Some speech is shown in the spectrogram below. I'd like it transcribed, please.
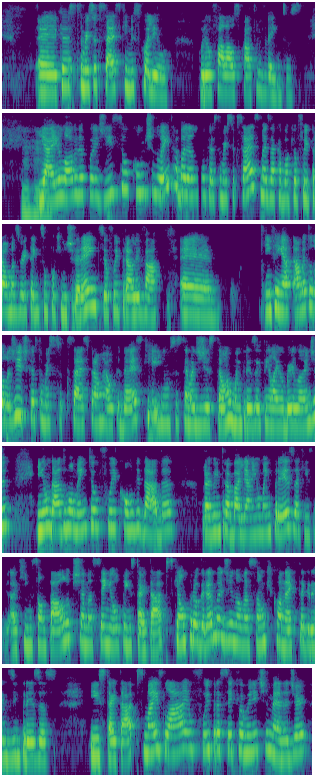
é Customer Success que me escolheu, por eu falar os quatro ventos. Uhum. E aí, logo depois disso, continuei trabalhando com Customer Success, mas acabou que eu fui para umas vertentes um pouquinho diferentes. Eu fui para levar, é, enfim, a, a, metodologia de Customer Success para um Help Desk em um sistema de gestão, uma empresa que tem lá em Uberlândia. Em um dado momento, eu fui convidada para vir trabalhar em uma empresa aqui, aqui em São Paulo que chama Sem Open Startups, que é um programa de inovação que conecta grandes empresas e startups, mas lá eu fui para ser community manager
